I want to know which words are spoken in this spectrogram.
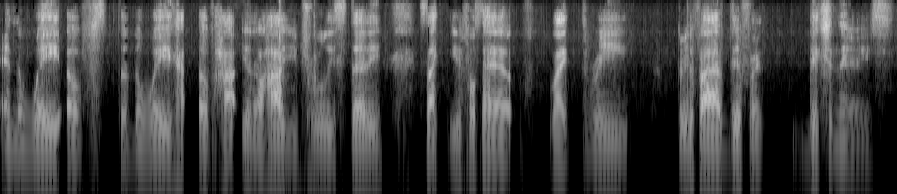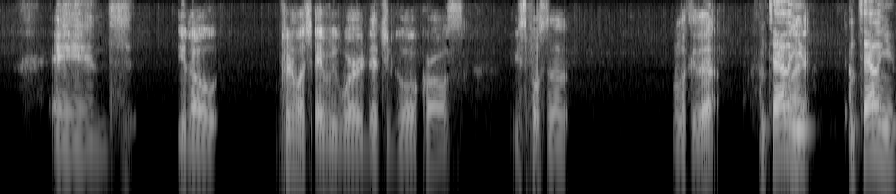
and the way of the, the way of how you know how you truly study. It's like you're supposed to have like three, three to five different dictionaries and you know pretty much every word that you go across you're supposed to look it up I'm telling Right. you. I'm telling you.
